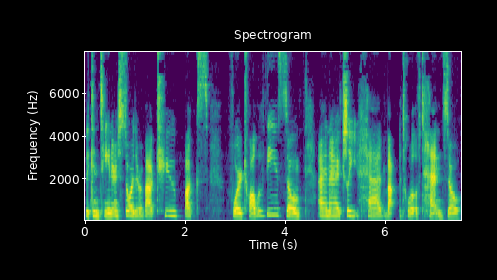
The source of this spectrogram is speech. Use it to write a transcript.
the container store. They're about two bucks for 12 of these. So, and I actually had about a total of 10. So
